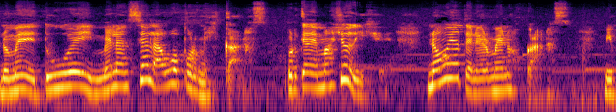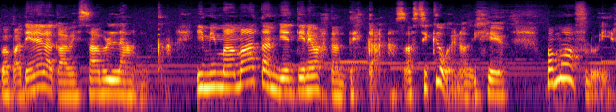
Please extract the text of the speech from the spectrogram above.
No me detuve y me lancé al agua por mis canas. Porque además yo dije, no voy a tener menos canas. Mi papá tiene la cabeza blanca y mi mamá también tiene bastantes canas. Así que bueno, dije, vamos a fluir.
